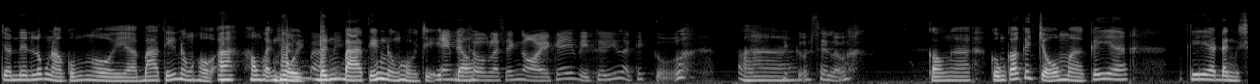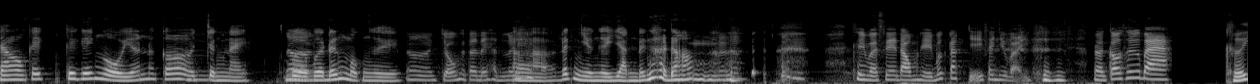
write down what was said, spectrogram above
cho nên lúc nào cũng ngồi à, 3 tiếng đồng hồ. À, không phải ngồi, đứng tiếng. 3 tiếng đồng hồ chứ ít em đâu. thường là sẽ ngồi cái vị trí là cái cửa À, cái cửa xe lửa còn à, cũng có cái chỗ mà cái cái đằng sau cái cái ghế ngồi á nó có ừ. chừng này. Ờ. Vừa à, vừa đứng một người. À, chỗ người ta để hành lý. À, rất nhiều người dành đứng ở đó. Ừ, Khi mà xe đông thì bất đắc chỉ phải như vậy. Rồi câu thứ ba. Có thể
